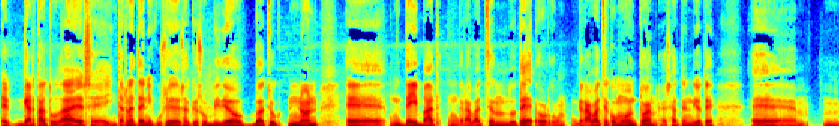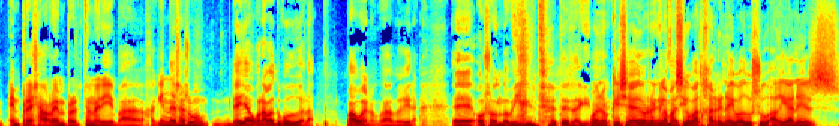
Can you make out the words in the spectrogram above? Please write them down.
e, gertatu da, ez? E, interneten ikusi dezakezu bideo batzuk non e, dei bat grabatzen dute, orduan, grabatzeko momentuan, esaten diote e, enpresa horren pertsonari, ba, jakin dezazu, dei hau grabatuko duela. Ba, bueno, ba, begira. Eh, oso ondo bintzat ez dakit. Bueno, kexa edo reklamazio bat jarri nahi baduzu, agian ez,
